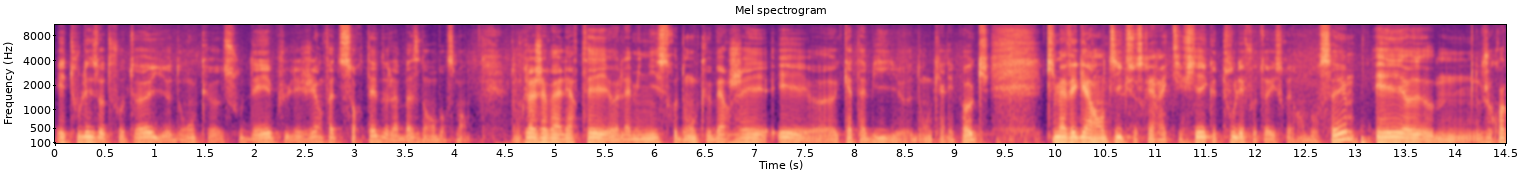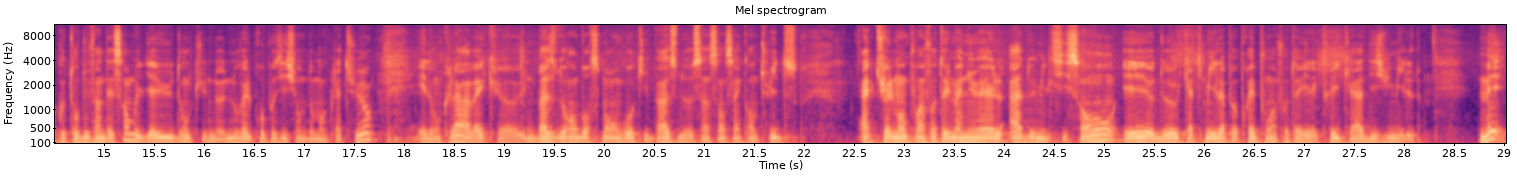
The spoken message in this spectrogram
et tous les autres fauteuils donc euh, soudés, plus légers, en fait sortaient de la base de remboursement. Donc là, j'avais alerté la ministre donc Berger et euh, Katabi donc à l'époque, qui m'avaient garanti que ce serait rectifié, que tous les fauteuils seraient remboursés. Et je crois qu'autour du 20 décembre, il y a eu donc une nouvelle proposition de nomenclature. Et donc là, avec une base de remboursement en gros qui passe de 558 actuellement pour un fauteuil manuel à 2600 et de 4000 à peu près pour un fauteuil électrique à 18000. Mais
